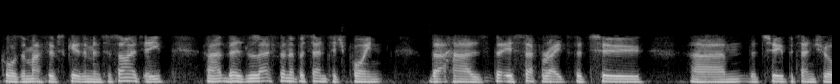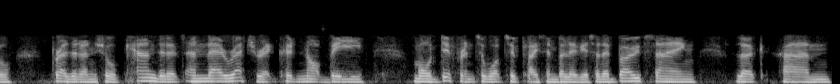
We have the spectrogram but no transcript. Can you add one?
caused a massive schism in society. Uh, there's less than a percentage point that has that is separates the two um, the two potential presidential candidates, and their rhetoric could not be more different to what took place in Bolivia. So they're both saying, look. Um,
